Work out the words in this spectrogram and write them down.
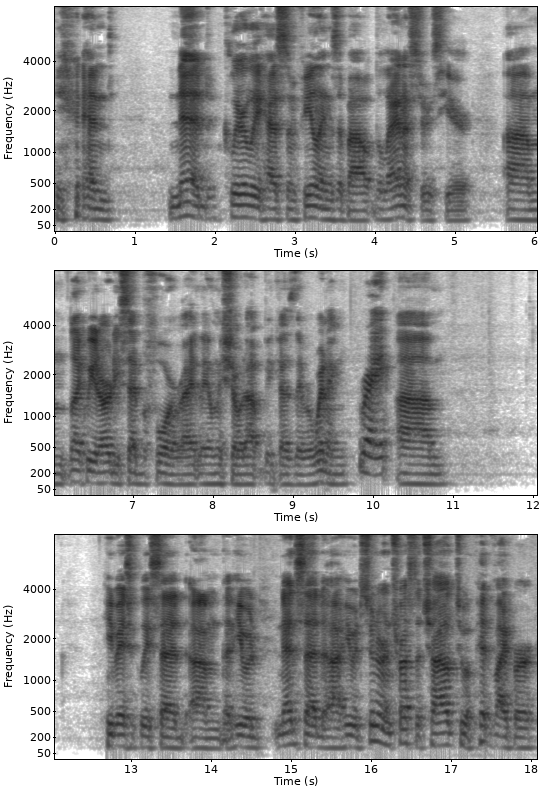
and Ned clearly has some feelings about the Lannisters here. Um, like we had already said before, right? They only showed up because they were winning. Right. Um, he basically said um, that he would. Ned said uh, he would sooner entrust a child to a pit viper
